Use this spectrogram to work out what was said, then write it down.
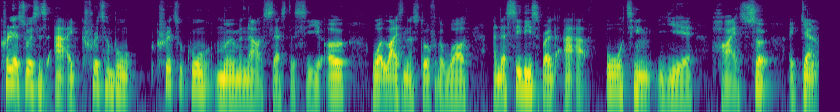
Credit Suisse is at a critical critical moment now, says the CEO. What lies in the store for the world, and their CD spread at, at 14 year high. So again,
